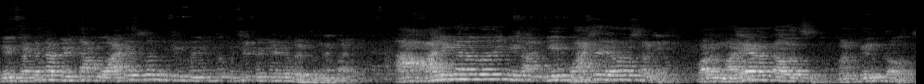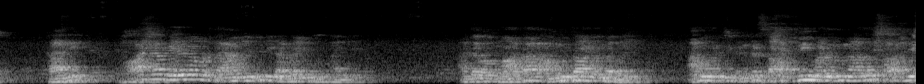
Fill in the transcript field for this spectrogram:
మీరు చక్కగా పెడతాము వాటేసుకొని మీకు మేము ముచ్చట పెట్టినట్టు పెడుతుంది అన్నమాట ఆ ఆలింగనంలోనే మీకు మీ భాష ఎవరవసరం లేదు. వాళ్ళకి మలయాళం కావచ్చు మన తెలుగు కావచ్చు. కానీ భాష వేరే మన దాని చెప్పి మీకు అర్థమైపోతుంది. అంతే అంటే ఒక మాట అమృతానందని ఆమె అంటే సాధ్వి అడుగున్నారు సాధ్వి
